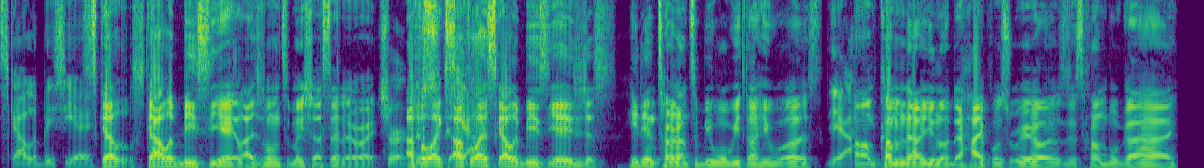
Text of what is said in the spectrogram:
Scalabicier. Skal Scalabicier. I just wanted to make sure I said that right. Sure, I feel like I feel like Skal Labissière is just he didn't turn out to be what we thought he was. Yeah. Um coming out, you know, the hype was real. It was this humble guy.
